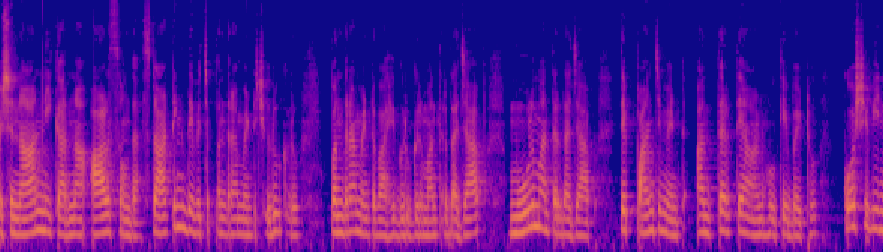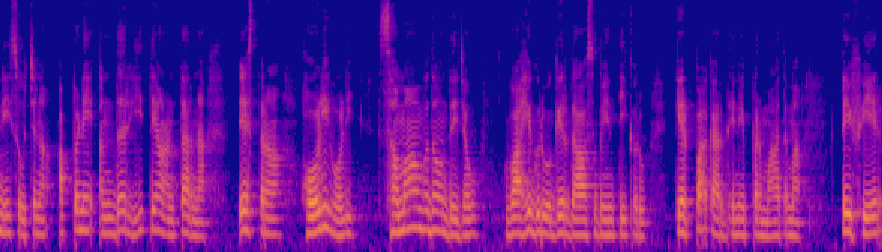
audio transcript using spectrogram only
ਇਸ਼ਨਾਨ ਨਹੀਂ ਕਰਨਾ ਆਲਸ ਆਉਂਦਾ ਸਟਾਰਟਿੰਗ ਦੇ ਵਿੱਚ 15 ਮਿੰਟ ਸ਼ੁਰੂ ਕਰੋ। 15 ਮਿੰਟ ਵਾਹਿਗੁਰੂ ਗੁਰਮੰਤਰ ਦਾ ਜਾਪ, ਮੂਲ ਮੰਤਰ ਦਾ ਜਾਪ ਤੇ 5 ਮਿੰਟ ਅੰਤਰ ਧਿਆਨ ਹੋ ਕੇ ਬੈਠੋ। ਕੁਝ ਵੀ ਨਹੀਂ ਸੋਚਣਾ, ਆਪਣੇ ਅੰਦਰ ਹੀ ਧਿਆਨ ਧਰਨਾ। ਇਸ ਤਰ੍ਹਾਂ ਹੌਲੀ ਹੌਲੀ ਸਮਾਂ ਵਧਾਉਂਦੇ ਜਾਓ। ਵਾਹਿਗੁਰੂ ਅੱਗੇ ਅਰਦਾਸ ਬੇਨਤੀ ਕਰੋ। ਕਿਰਪਾ ਕਰਦੇ ਨੇ ਪਰਮਾਤਮਾ। ਤੇ ਫਿਰ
